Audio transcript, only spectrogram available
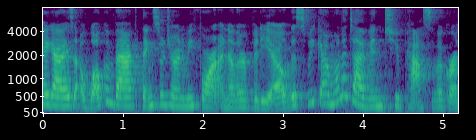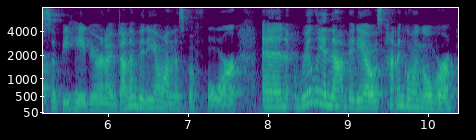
Hey guys, welcome back. Thanks for joining me for another video. This week I want to dive into passive aggressive behavior and I've done a video on this before and really in that video I was kind of going over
